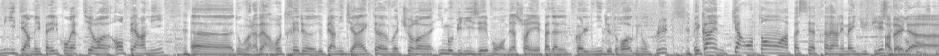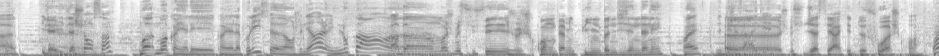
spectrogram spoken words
militaire mais il fallait le convertir en permis. donc voilà, bah, retrait de, de, permis direct, voiture immobilisée. Bon bien sûr il n'y avait pas d'alcool ni de drogue non plus. Mais quand même 40 ans à passer à travers les mailles du filet. Ah bah il a... Bon, il a eu de la chance, hein Moi, moi quand il y a les, quand il y a la police, euh, en général, il me loupe pas. Hein, ah ben, moi je me suis fait, je, je crois mon permis depuis une bonne dizaine d'années. Ouais. Vous êtes déjà fait arrêter euh, Je me suis déjà fait arrêter deux fois, je crois. Ouais,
